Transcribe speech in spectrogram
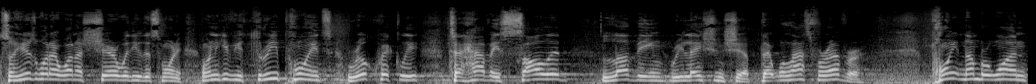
So here's what I want to share with you this morning. I want to give you three points real quickly to have a solid, loving relationship that will last forever. Point number one,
